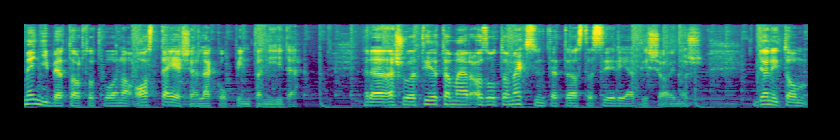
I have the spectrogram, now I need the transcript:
mennyibe tartott volna azt teljesen lekoppintani ide. Ráadásul a Tilta már azóta megszüntette azt a szériát is sajnos. Gyanítom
